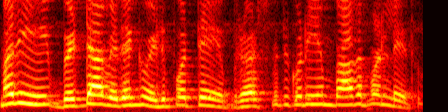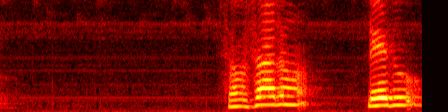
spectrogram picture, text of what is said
మరి బిడ్డ ఆ విధంగా వెళ్ళిపోతే బృహస్పతి కూడా ఏం బాధపడలేదు. సంసారం లేదు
